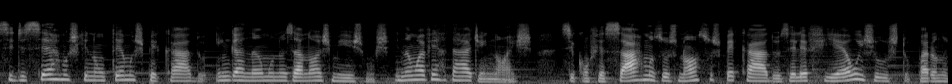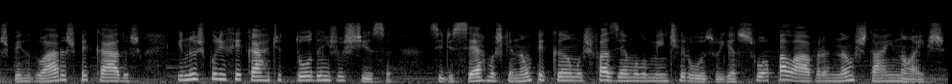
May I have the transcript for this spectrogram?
Se dissermos que não temos pecado, enganamo-nos a nós mesmos e não há verdade em nós. Se confessarmos os nossos pecados, Ele é fiel e justo para nos perdoar os pecados e nos purificar de toda injustiça. Se dissermos que não pecamos, fazemo-lo mentiroso e a Sua palavra não está em nós.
